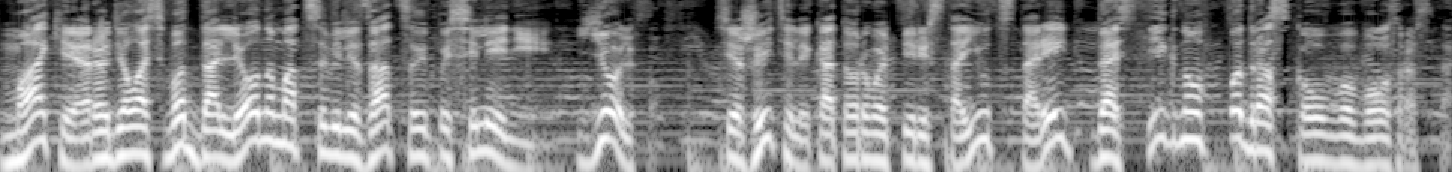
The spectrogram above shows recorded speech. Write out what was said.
Макия родилась в отдаленном от цивилизации поселении – Йольфу, все жители которого перестают стареть, достигнув подросткового возраста.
